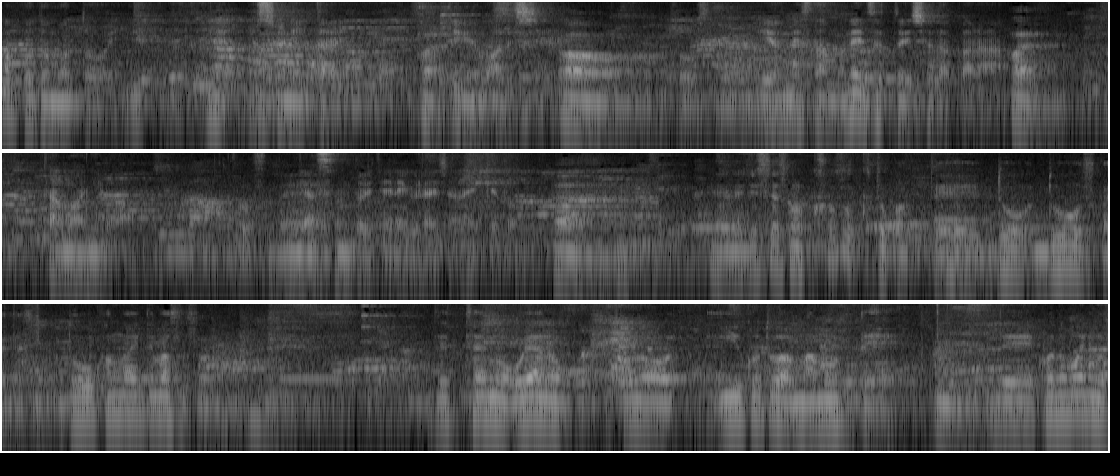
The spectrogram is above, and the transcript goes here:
まあ、子供とい、ね、一緒にいたいはいっていうのもあるし、ああそうですね。嫁さんもねずっと一緒だから、はいはい。たまにはそうですね。休んどいてねぐらいじゃないけど、はい、いやで実際その家族とかってどうどうですかね？そのどう考えてます？その絶対もう親のこの言うことは守って、で子供にも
